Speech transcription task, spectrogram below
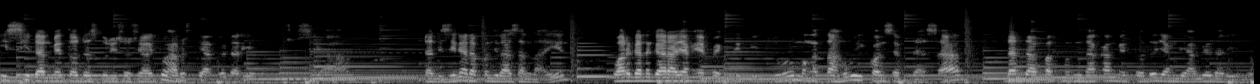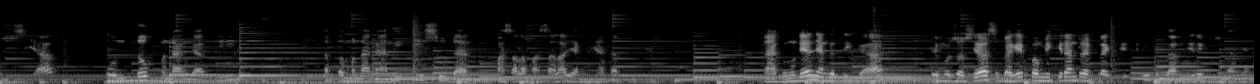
isi dan metode studi sosial itu harus diambil dari ilmu sosial. Dan di sini ada penjelasan lain, warga negara yang efektif itu mengetahui konsep dasar dan dapat menggunakan metode yang diambil dari ilmu sosial untuk menanggapi atau menangani isu dan masalah-masalah yang dihadapinya. Nah, kemudian yang ketiga, ilmu sosial sebagai pemikiran reflektif ini juga mirip dengan yang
